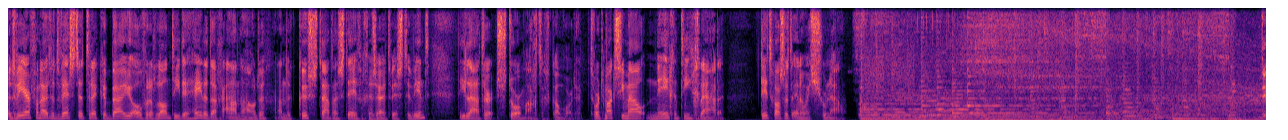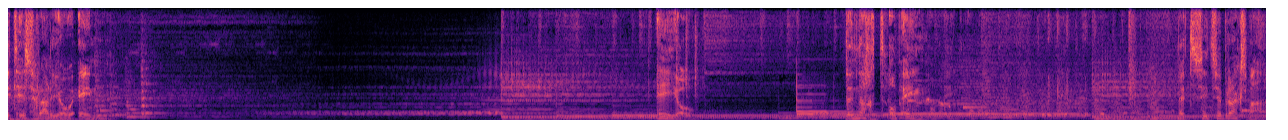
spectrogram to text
Het weer vanuit het westen trekken buien over het land die de hele dag aanhouden. Aan de kust staat een stevige zuidwestenwind die later stormachtig kan worden. Het wordt maximaal 19 graden. Dit was het NOS Journaal. Dit is Radio 1. EO. De nacht op 1 met Sietse Braksma.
